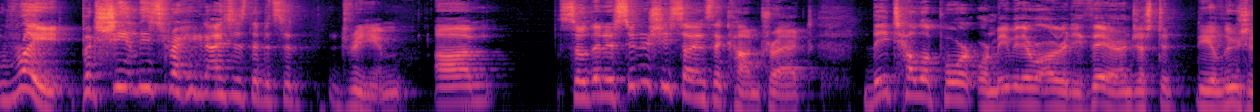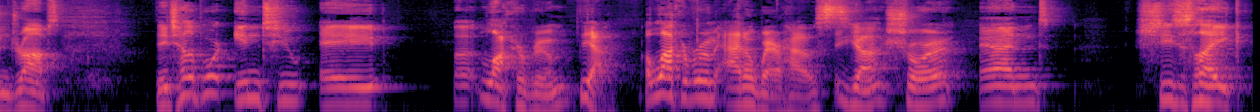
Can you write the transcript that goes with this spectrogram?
Right, but she at least recognizes that it's a dream. Um, so then, as soon as she signs the contract, they teleport, or maybe they were already there, and just the illusion drops. They teleport into a uh, locker room. Yeah, a locker room at a warehouse. Yeah, sure. And she's like,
